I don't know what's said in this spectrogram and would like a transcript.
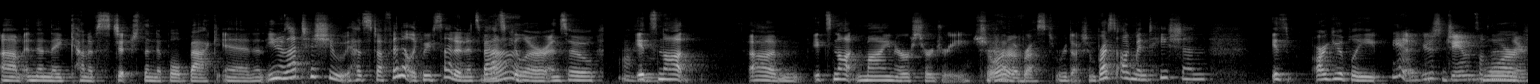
Um, and then they kind of stitch the nipple back in, and you know that tissue has stuff in it, like we've said, and it's Yeah. vascular, and so Mm-hmm. it's not um, it's not minor surgery to have a breast reduction. Breast augmentation is arguably Yeah, you're just jamming something More- in there.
